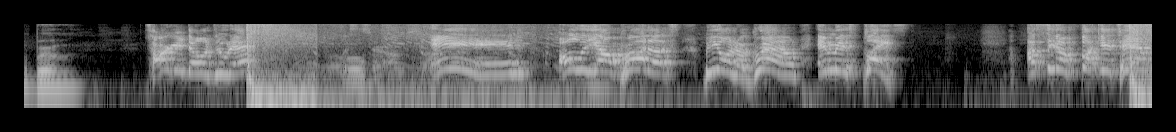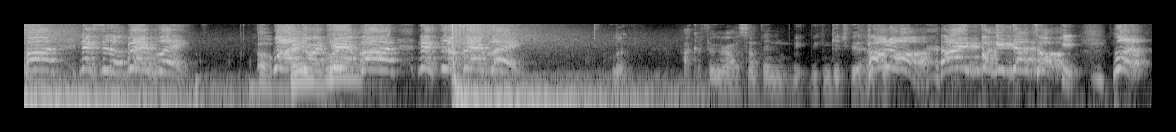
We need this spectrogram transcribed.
Bro. Target don't do that. And all of y'all products be on the ground and misplaced. I see the fucking tampon next to the Beyblade. Oh, Why is there a Beyblade? tampon can figure out something. We, we can get you the help. Hold on! I ain't fucking done talking! Look!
